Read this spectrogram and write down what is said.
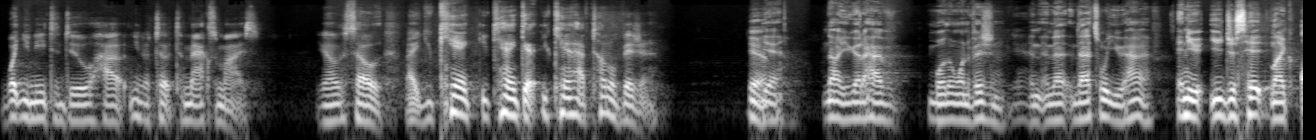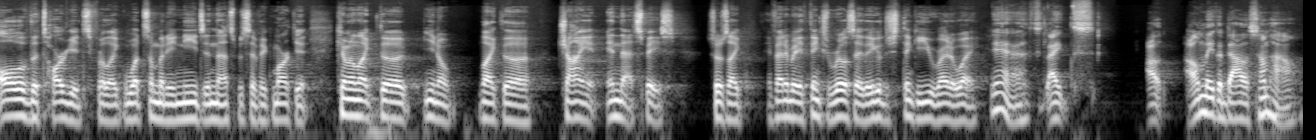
what you need to do, how you know to to maximize, you know. So like you can't you can't get you can't have tunnel vision. Yeah. Yeah. No, you got to have more than one vision. And, and that, that's what you have. and you you just hit like all of the targets for like what somebody needs in that specific market coming like the you know like the giant in that space so it's like if anybody thinks of real estate they could just think of you right away Yeah, it's like s- I'll I'll make a dollar somehow.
